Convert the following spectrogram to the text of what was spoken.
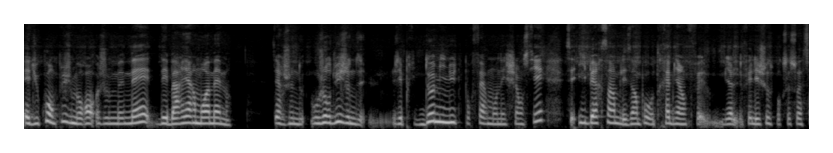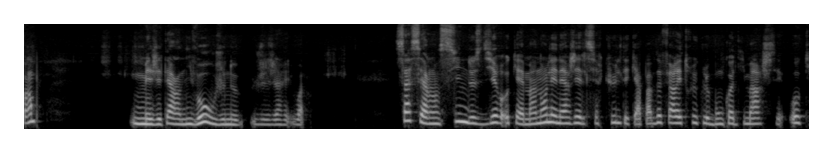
et du coup, en plus, je me mets des barrières moi-même. C'est-à-dire aujourd'hui, j'ai pris 2 minutes pour faire mon échéancier. C'est hyper simple, les impôts ont très bien fait les choses pour que ce soit simple. Mais j'étais à un niveau où je ne voilà. Ça, c'est un signe de se dire: «OK, maintenant l'énergie, elle circule, tu es capable de faire les trucs, le bon code, il marche, c'est OK».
